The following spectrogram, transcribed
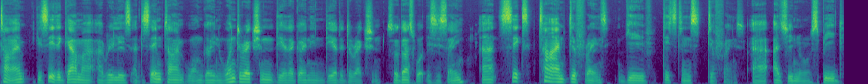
time, you can see the gamma are released at the same time, one going in one direction, the other going in the other direction. So that's what this is saying. And six, time difference give distance difference. Uh, as you know, speed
